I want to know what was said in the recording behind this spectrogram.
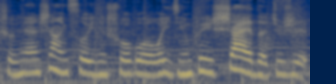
首先上一次我已经说过，我已经被晒的，就是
